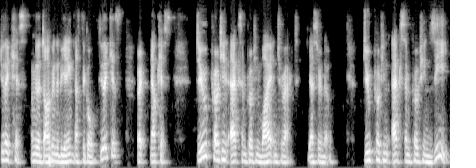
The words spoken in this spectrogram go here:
Do they kiss? Remember the dog in the beginning? That's the goal. Do they kiss? Right, now kiss. Do protein X and protein Y interact? Yes or no? Do protein X and protein Z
